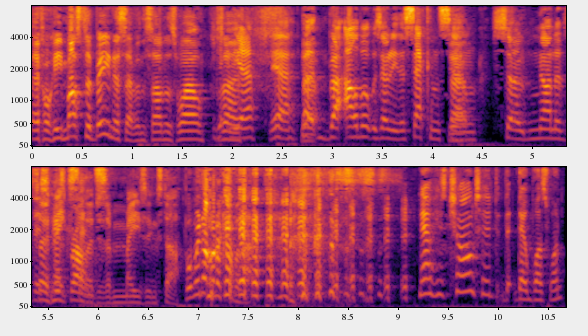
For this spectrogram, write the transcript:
therefore he must have been a seventh son as well. So, yeah, yeah, but but Albert was only the second son, Yeah. so none of this so his brother sense. did amazing stuff. But we're not going to cover that. Now his childhood, th- there was one.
